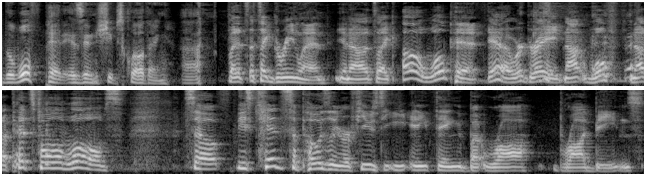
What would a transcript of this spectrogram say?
the wolf pit is in sheep's clothing. Uh, but it's, it's like Greenland, you know. It's like, oh, wool pit, yeah, we're great. Not wolf, not a pit's full of wolves. So these kids supposedly refuse to eat anything but raw broad beans,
